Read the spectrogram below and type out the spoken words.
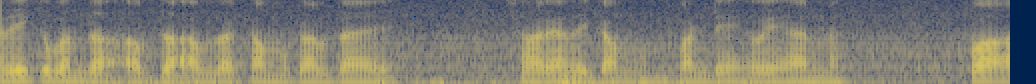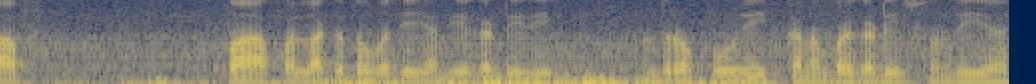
ਹਰੇਕ ਬੰਦਾ ਆਪਦਾ ਆਪਦਾ ਕੰਮ ਕਰਦਾ ਹੈ। ਸਾਰਿਆਂ ਦੇ ਕੰਮ ਵੰਡੇ ਹੋਏ ਹਨ। ਭਾਫ ਭਾਫ ਅਲੱਗ ਤੋਂ ਵੱਜੀ ਜਾਂਦੀ ਹੈ ਗੱਡੀ ਦੀ। ਅੰਦਰੋਂ ਪੂਰੀ ਇੱਕ ਨੰਬਰ ਗੱਡੀ ਹੁੰਦੀ ਹੈ।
